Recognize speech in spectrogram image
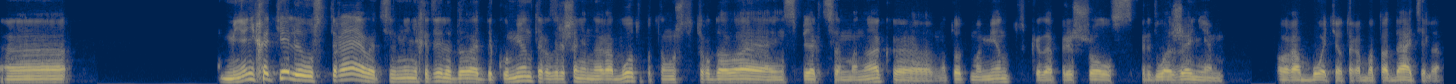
Э, меня не хотели устраивать, мне не хотели давать документы, разрешение на работу, потому что трудовая инспекция Монако на тот момент, когда пришел с предложением о работе от работодателя,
